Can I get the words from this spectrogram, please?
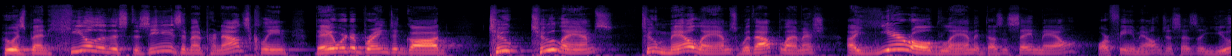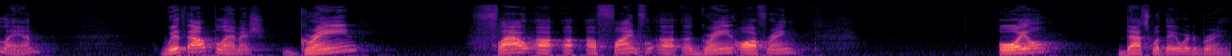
who has been healed of this disease, have been pronounced clean, they were to bring to God two, two lambs, two male lambs without blemish, a year old lamb, it doesn't say male or female, it just says a ewe lamb, without blemish, grain, flour, uh, a, a, fine uh, a grain offering, oil, that's what they were to bring.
